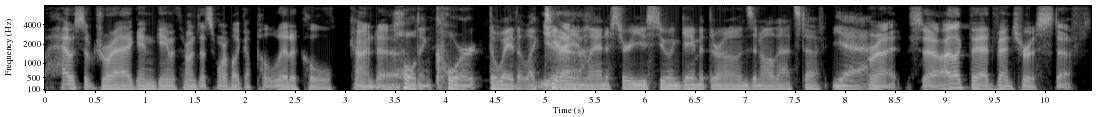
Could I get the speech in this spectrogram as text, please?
House of Dragon, Game of Thrones. That's more of like a political kind of holding court, the way that like Yeah. Tyrion Lannister used to in Game of Thrones and all that stuff. Yeah. Right. So I like the adventurous stuff.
